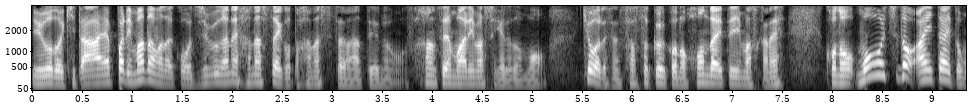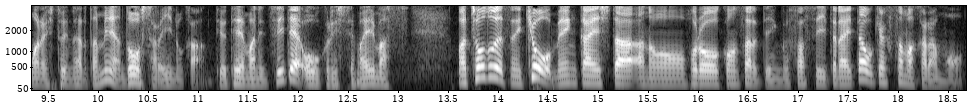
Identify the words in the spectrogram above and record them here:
いうことを聞いて、ああ、やっぱりまだまだこう、自分がね、話したいこと話してたなっていうのを、反省もありましたけれども、今日はですね、早速この本題と言いますかね、この、もう一度会いたいと思われる人になるためにはどうしたらいいのかっていうテーマについてお送りしてまいります。まあ、ちょうどですね、今日面会した、あの、フォローコンサルティングさせていただいたお客様からも、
